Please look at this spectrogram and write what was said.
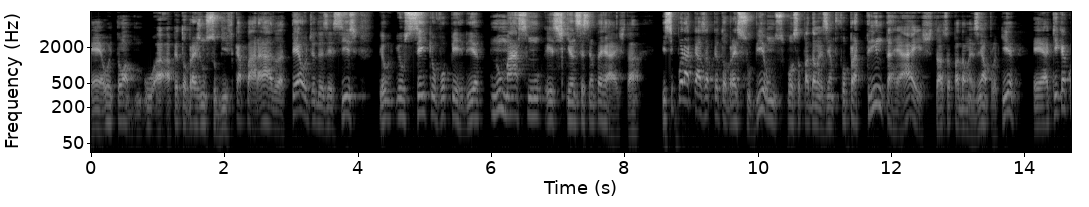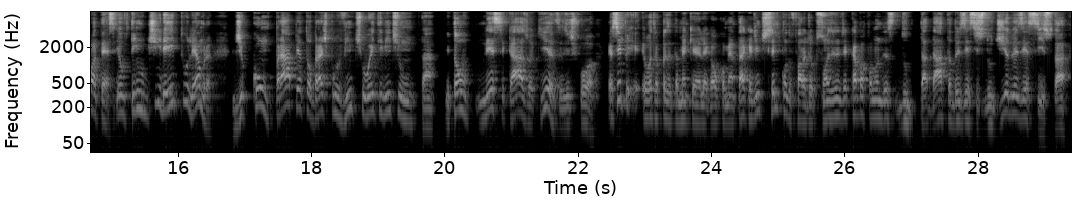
é, ou então a, a, Petrobras não subir, ficar parado até o dia do exercício, eu, eu sei que eu vou perder no máximo esses 560 reais, tá? E se por acaso a Petrobras subir, vamos supor, só para dar um exemplo, for para 30 reais, tá? só para dar um exemplo aqui, é, o que, que acontece? Eu tenho o direito, lembra, de comprar a Petrobras por 28 e 21, tá? Então, nesse caso aqui, se a gente for... É sempre... Outra coisa também que é legal comentar, que a gente sempre quando fala de opções, a gente acaba falando desse, do, da data do exercício, do dia do exercício, tá?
